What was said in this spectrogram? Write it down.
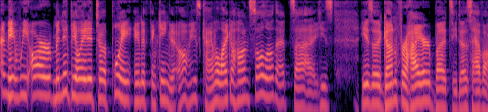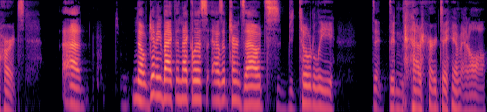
I mean, we are manipulated to a point into thinking that oh, he's kind of like a Han Solo. That's uh, he's he's a gun for hire, but he does have a heart. Uh, no, giving back the necklace, as it turns out, totally d- didn't matter to him at all.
